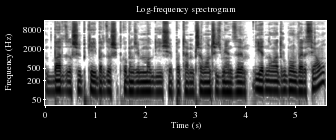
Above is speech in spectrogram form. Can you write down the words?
bardzo szybkie i bardzo szybko będziemy mogli się potem przełączyć między jedną a drugą wersją.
